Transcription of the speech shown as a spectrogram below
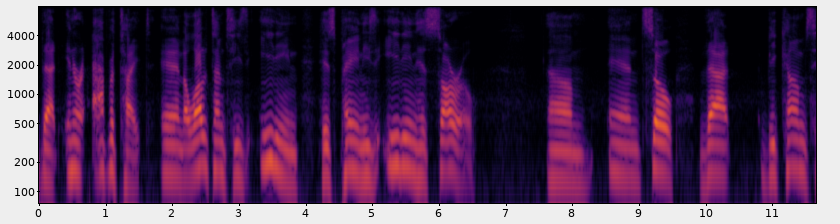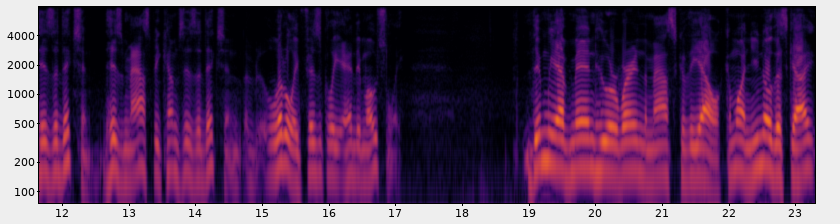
that inner appetite. And a lot of times he's eating his pain, he's eating his sorrow. Um, and so that becomes his addiction. His mask becomes his addiction, literally, physically, and emotionally. Then we have men who are wearing the mask of the owl. Come on, you know this guy.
